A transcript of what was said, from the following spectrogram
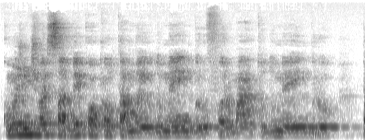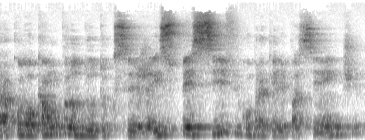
como a gente vai saber qual é o tamanho do membro, o formato do membro, para colocar um produto que seja específico para aquele paciente,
